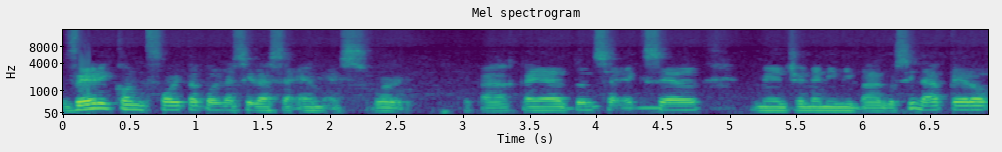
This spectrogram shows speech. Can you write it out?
very comfortable na sila sa MS Word diba? kaya dun sa Excel medyo naninibago sila pero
